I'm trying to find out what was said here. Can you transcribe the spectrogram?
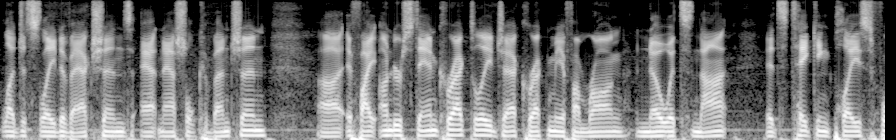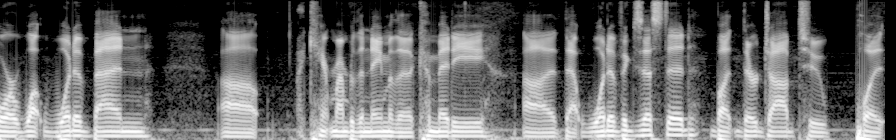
legislative actions at National Convention? Uh, if I understand correctly, Jack, correct me if I'm wrong. No, it's not. It's taking place for what would have been. Uh, I can't remember the name of the committee uh, that would have existed, but their job to put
